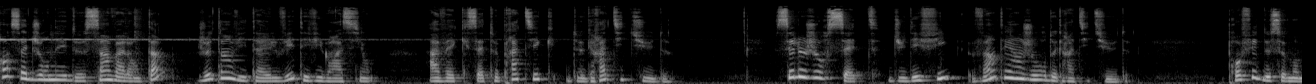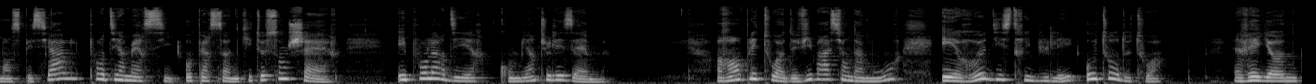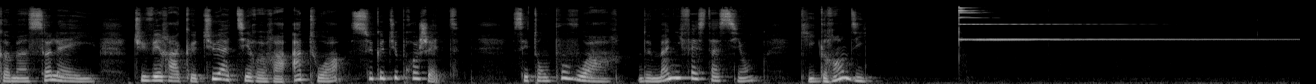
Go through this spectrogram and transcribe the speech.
En cette journée de Saint-Valentin, je t'invite à élever tes vibrations avec cette pratique de gratitude. C'est le jour 7 du défi 21 jours de gratitude. Profite de ce moment spécial pour dire merci aux personnes qui te sont chères et pour leur dire combien tu les aimes. Remplis-toi de vibrations d'amour et redistribue-les autour de toi rayonne comme un soleil, tu verras que tu attireras à toi ce que tu projettes. C'est ton pouvoir de manifestation qui grandit.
